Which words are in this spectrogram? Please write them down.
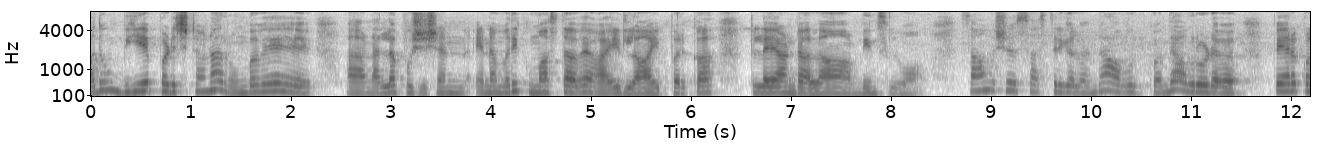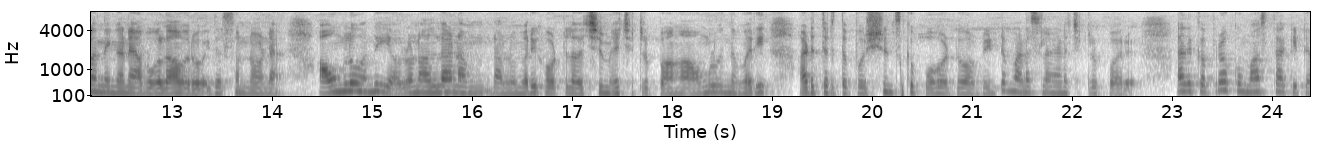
அதுவும் பிஏ படிச்சிட்டானா ரொம்பவே நல்ல பொசிஷன் என்ன மாதிரி குமாஸ்தாவே ஆயிடலாம். இப்போ இருக்கா பிள்ளையாண்டாலாம் அப்படின்னு சொல்லுவான். சாம்பசிவ சாஸ்திரிகள் வந்து அவருக்கு வந்து அவரோட பேர குழந்தைங்க ஞாபகம்லாம் வரும். இதை சொன்னோன்னே. அவங்களும் வந்து எவ்வளோ நாள் தான் நம் நம்மள மாதிரி ஹோட்டலை வச்சு மேய்ச்சிட்ருப்பாங்க அவங்களும் இந்த மாதிரி அடுத்தடுத்த பொசிஷன்ஸ்க்கு போகட்டும் அப்படின்ட்டு மனசில் நினச்சிட்ருப்பாரு அதுக்கப்புறம் குமாஸ்தா கிட்ட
